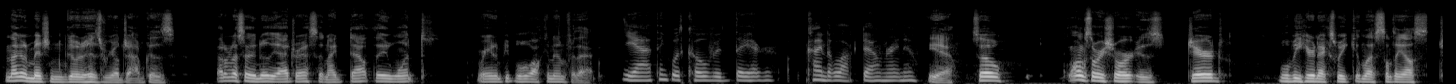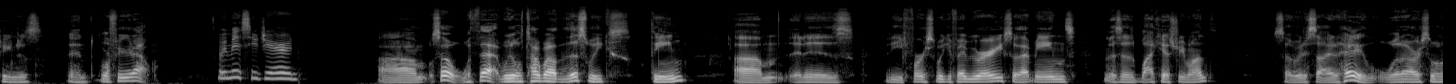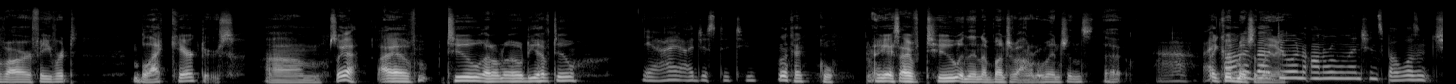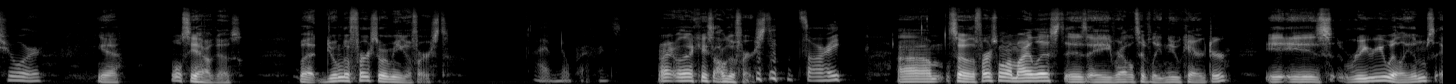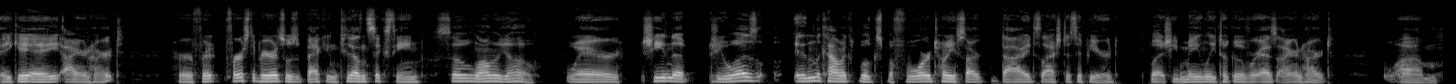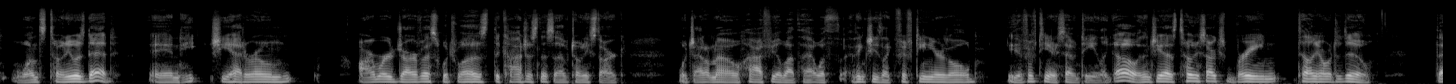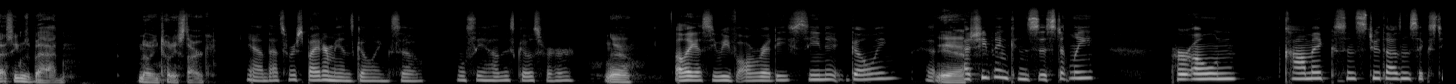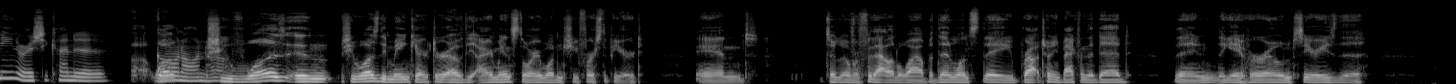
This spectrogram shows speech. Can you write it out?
I'm not going to mention go to his real job because I don't necessarily know the address, and I doubt they want random people walking in for that. Yeah, I think with COVID, they are kind of locked down right now. Yeah. So, long story short, is Jared will be here next week unless something else changes, and we'll figure it out. We miss you, Jared. Um, so with that, we'll talk about this week's theme. Um, it is the first week of February, so that means this is Black History Month. So we decided, hey, what are some of our favorite black characters? Um, so yeah, I have two. I don't know. Do you have two? Yeah, I, I just did two. Okay, cool. I guess I have two, and then a bunch of honorable mentions. That Ah, I I, could thought mention about later. doing honorable mentions, but I wasn't sure. yeah, we'll see how it goes. But do you want to go first, or me go first? I have no preference. All right. Well, in that case, I'll go first. Sorry. Um, so the first one on my list is a relatively new character. It is Riri Williams, aka Ironheart. Her fir- first appearance was back in 2016, so long ago, where she ended up she was in the comics books before Tony Stark died slash disappeared, but she mainly took over as Ironheart um, once Tony was dead, and he, she had her own armor Jarvis, which was the consciousness of Tony Stark. Which I don't know how I feel about that. With I think she's like 15 years old, either 15 or 17. Like, oh, and then she has Tony Stark's brain telling her what to do. That seems bad, knowing Tony Stark. Yeah, that's where Spider Man's going, so we'll see how this goes for her. Yeah. Well, I guess we've already seen it going. Yeah. Has she been consistently her own comic since 2016, or is she kind of Uh, going on She off? was in. She was the main character of the Iron Man story when she first appeared, and took over for that little while. But then once they brought Tony back from the dead, then they gave her own series. The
